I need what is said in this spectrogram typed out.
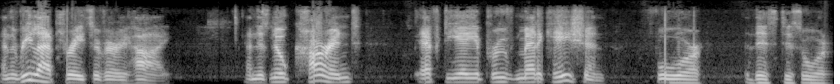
and the relapse rates are very high. And there's no current FDA approved medication for this disorder.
